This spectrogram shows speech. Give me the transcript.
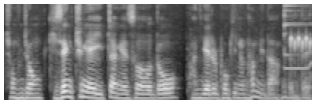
종종 기생충의 입장에서도 관계를 보기는 합니다. 그런데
